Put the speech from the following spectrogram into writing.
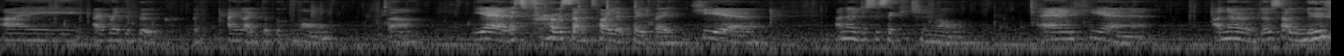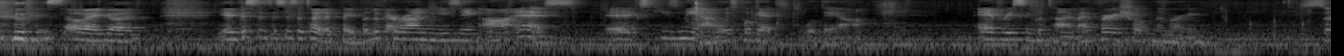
I I read the book. I like the book more. Uh, yeah, let's throw some toilet paper here. I know this is a kitchen roll. And here. I know those are loose. oh my god. Yeah, this is this is the toilet paper. Look around using RS. Excuse me, I always forget what they are. Every single time. I have very short memory. So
